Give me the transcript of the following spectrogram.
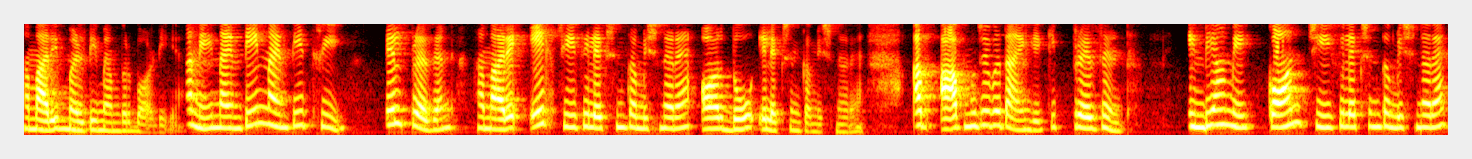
हमारी मल्टी मेंबर बॉडी है। यानी 1993 टिल प्रेजेंट हमारे एक चीफ इलेक्शन कमिश्नर हैं और दो इलेक्शन कमिश्नर हैं। अब आप मुझे बताएँगे कि प्रेजेंट इंडिया में कौन चीफ इलेक्शन कमिश्नर है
